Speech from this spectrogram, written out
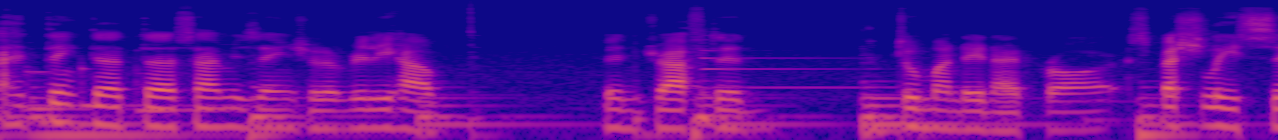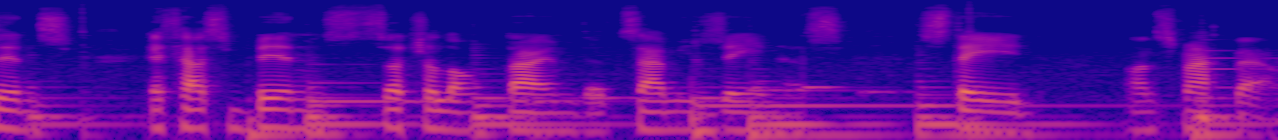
I think that uh, Sami Zayn should have really have been drafted to Monday Night Raw, especially since it has been such a long time that Sami Zayn has stayed on SmackDown.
